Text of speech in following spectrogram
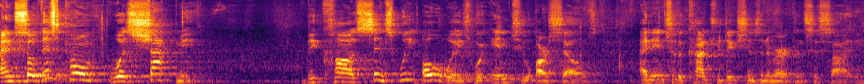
And so this poem was shocked me because since we always were into ourselves and into the contradictions in American society,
